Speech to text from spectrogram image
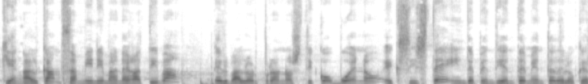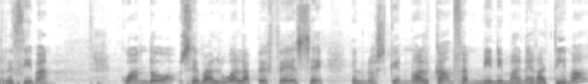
quien alcanza mínima negativa, el valor pronóstico bueno existe independientemente de lo que reciban cuando se evalúa la PFS en los que no alcanzan mínima negativa,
